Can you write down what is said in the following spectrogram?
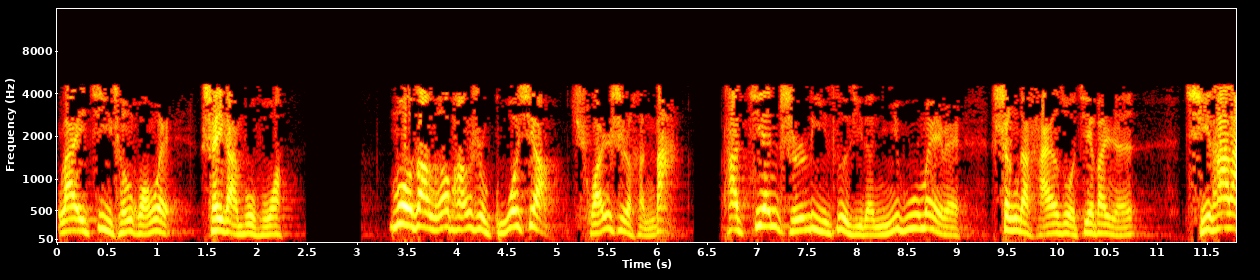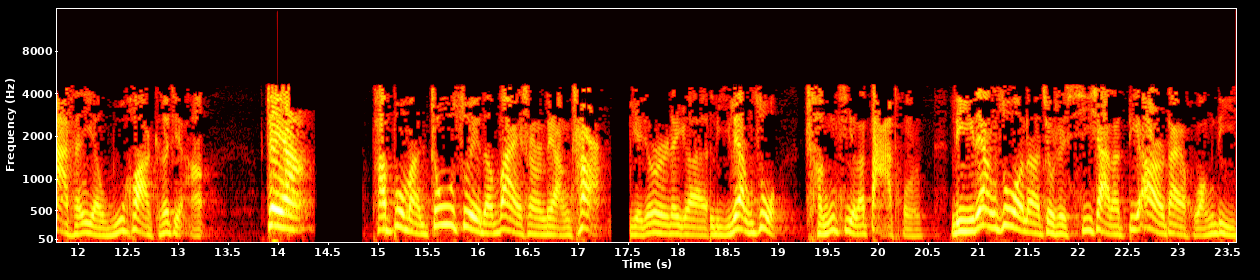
来继承皇位，谁敢不服啊？莫藏额旁是国相，权势很大，他坚持立自己的尼姑妹妹生的孩子做接班人，其他大臣也无话可讲。这样，他不满周岁的外甥两岔，也就是这个李亮祚承继了大统。李亮祚呢，就是西夏的第二代皇帝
